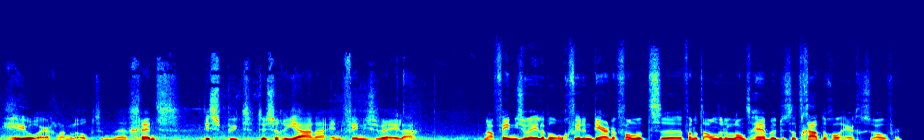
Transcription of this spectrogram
heel erg lang loopt. Een grensdispuut tussen Guyana en Venezuela. Nou, Venezuela wil ongeveer een derde van het, van het andere land hebben, dus dat gaat nogal ergens over.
